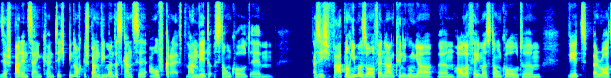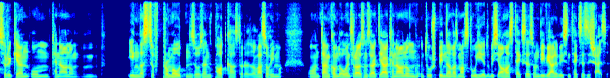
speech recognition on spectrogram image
sehr spannend sein könnte. Ich bin auch gespannt, wie man das Ganze aufgreift. Wann wird Stone Cold? Ähm, also ich warte noch immer so auf eine Ankündigung, ja, ähm, Hall of Famer Stone Cold ähm, wird bei Raw zurückkehren, um, keine Ahnung, irgendwas zu promoten, so seinen Podcast oder so, was auch immer. Und dann kommt Owens raus und sagt, ja, keine Ahnung, du Spinner, was machst du hier? Du bist ja auch aus Texas und wie wir alle wissen, Texas ist scheiße.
